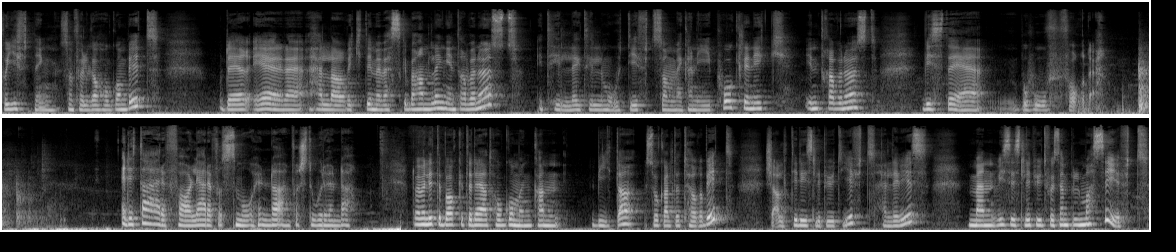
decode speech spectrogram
forgiftning som følge av hoggormbitt. Og Der er det heller viktig med væskebehandling intravenøst, i tillegg til motgift som vi kan gi på klinikk intravenøst hvis det er behov for det. Er dette her farligere for små hunder enn for store hunder? Da er vi litt tilbake til det at hoggormen kan bite såkalte tørre bitt. Ikke alltid de slipper ut gift, heldigvis. Men hvis de slipper ut f.eks. masse gift,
